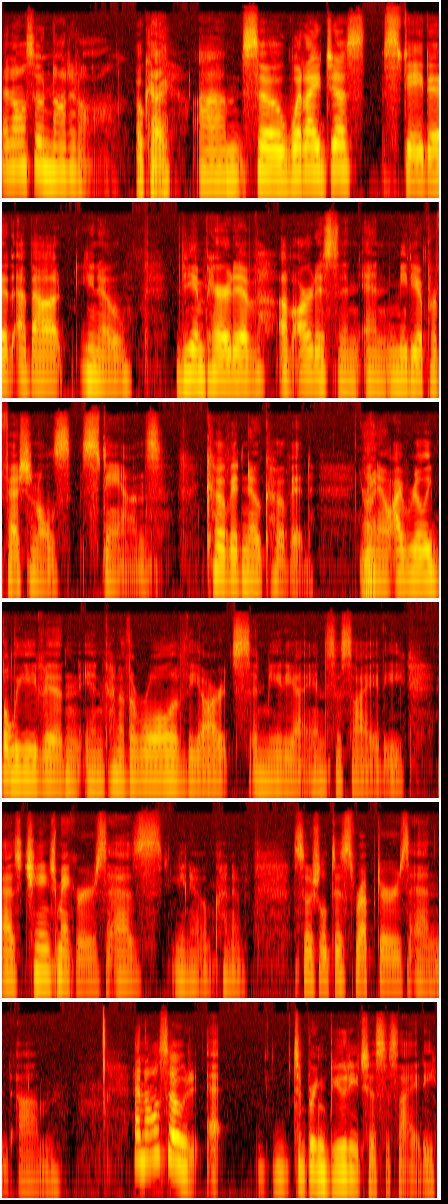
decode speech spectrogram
and also not at all. Okay. Um, so what I just stated about you know the imperative of artists and, and media professionals stands. COVID, no COVID. You Right. know, I really believe in in kind of the role of the arts and media in society as change makers, as you know, kind of social disruptors, and um, and also to bring beauty to society.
